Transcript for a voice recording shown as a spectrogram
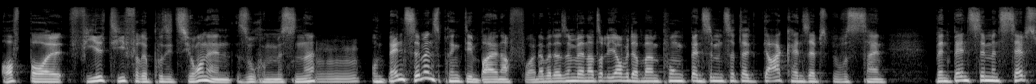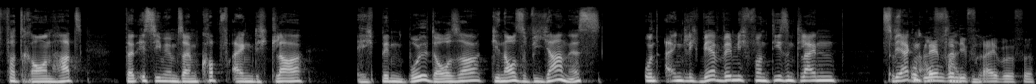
Offball viel tiefere Positionen suchen müssen. Ne? Und Ben Simmons bringt den Ball nach vorne. Aber da sind wir natürlich auch wieder beim Punkt, Ben Simmons hat halt gar kein Selbstbewusstsein. Wenn Ben Simmons Selbstvertrauen hat, dann ist ihm in seinem Kopf eigentlich klar, ich bin Bulldozer, genauso wie Janis. Und eigentlich, wer will mich von diesen kleinen das Zwergen Problem sind die aufhalten? Freiwürfe.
